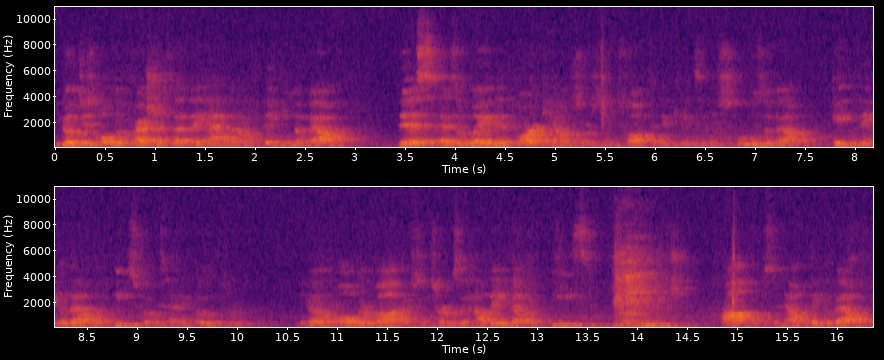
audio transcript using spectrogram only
you know, just all the pressures that they have. And I'm thinking about this as a way that our counselors can talk to the kids in the schools about, hey, think about what these folks had to go through, you know, all their lives in terms of how they dealt with these huge problems. And now think about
